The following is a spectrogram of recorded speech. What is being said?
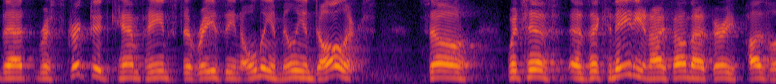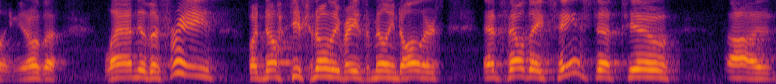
that restricted campaigns to raising only a million dollars. So, which is, as a Canadian, I found that very puzzling. You know, the land of the free, but no, you can only raise a million dollars. And so they changed it to uh,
